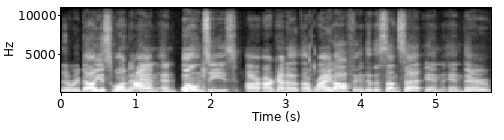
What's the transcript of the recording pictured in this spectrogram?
The rebellious one and and Bonesies are, are gonna uh, ride off into the sunset in in their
